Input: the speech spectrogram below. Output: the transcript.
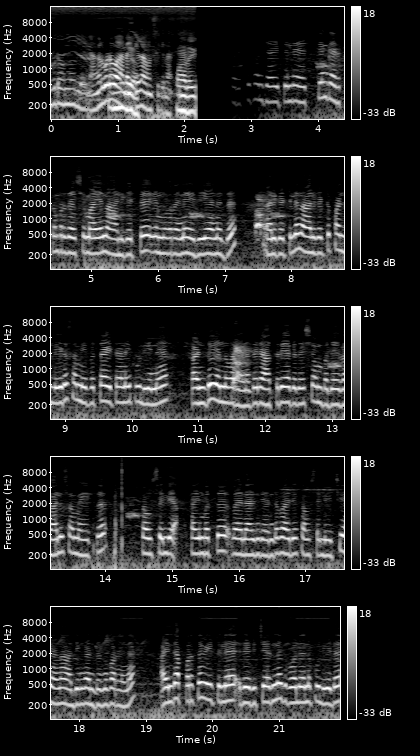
ഇവിടെ ഒന്നുമില്ല. ഇല്ല വാടകയ്ക്ക് ഇവിടെ വാടകയ്ക്ക് കൊരട്ടി പഞ്ചായത്തിന്റെ ഏറ്റവും കിഴക്കൻ പ്രദേശമായ നാലുകെട്ട് എന്ന് പറയുന്ന ഏരിയയാണിത്. നാലുകെട്ടിലെ നാലുകെട്ട് പള്ളിയുടെ സമീപത്തായിട്ടാണ് ഈ പുലിനെ കണ്ടു എന്ന് പറയുന്നത് രാത്രി ഏകദേശം ഒമ്പതേകാൽ സമയത്ത് കൗസല്യ കൈമ്പത്ത് വേലാഞ്ചേന്റെ ഭാര്യ കൗസല്യേച്ചിയാണ് ആദ്യം കണ്ടെന്ന് പറയുന്നത് അതിന്റെ അപ്പുറത്തെ വീട്ടിലെ രവിചേരന് ഇതുപോലെ തന്നെ പുലിയുടെ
